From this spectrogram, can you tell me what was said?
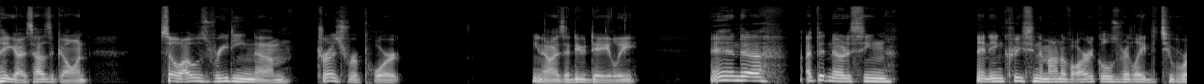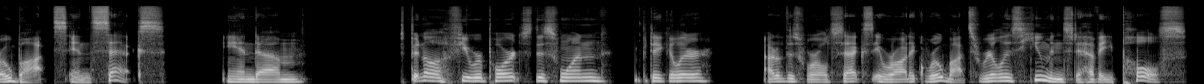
Hey guys, how's it going? So I was reading um Drudge Report, you know, as I do daily, and uh I've been noticing an increasing amount of articles related to robots and sex. And um there's been a few reports, this one in particular, out of this world, sex, erotic robots, real as humans to have a pulse.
